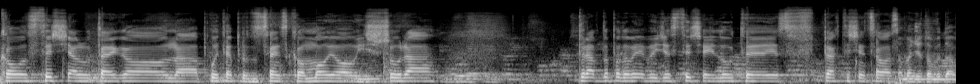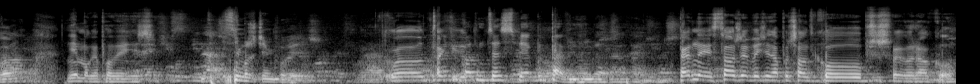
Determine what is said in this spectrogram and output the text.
koło stycznia, lutego na płytę producencką moją i Szczura. Prawdopodobnie wyjdzie styczeń, luty, jest praktycznie cała... Kto będzie to wydawał? Nie mogę powiedzieć. Nic nie możecie mi powiedzieć. Bo tak, O tym, co jest jakby pewne. Pewne jest to, że wyjdzie na początku przyszłego roku.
